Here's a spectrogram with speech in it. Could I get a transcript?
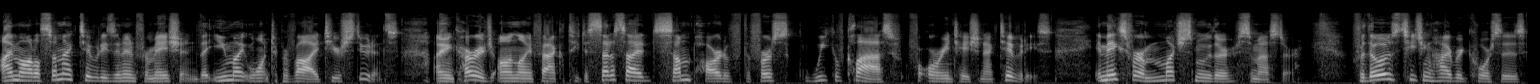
I model some activities and information that you might want to provide to your students. I encourage online faculty to set aside some part of the first week of class for orientation activities. It makes for a much smoother semester. For those teaching hybrid courses,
